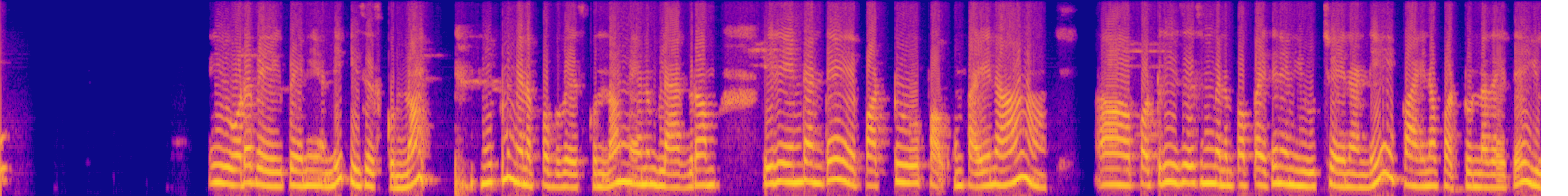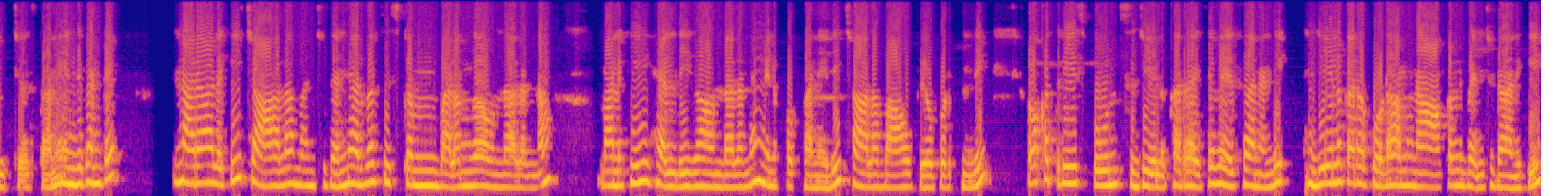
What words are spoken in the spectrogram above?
ఇవి కూడా వేగిపోయినాయండి తీసేసుకుందాం. ఇప్పుడు మినపప్పు వేసుకుందాం. నేను బ్లాక్ గ్రామ్ ఇది ఏంటంటే పట్టు పైన పట్టు తీసేసిన మినపప్పు అయితే నేను యూజ్ చేయనండి. పైన పట్టు ఉన్నదైతే యూజ్ చేస్తాను. ఎందుకంటే నరాలకి చాలా మంచిదండి నర్వస్ సిస్టమ్ బలంగా ఉండాలన్నా మనకి హెల్దీగా ఉండాలన్నా మినపప్పు అనేది చాలా బాగా ఉపయోగపడుతుంది. ఒక త్రీ స్పూన్స్ జీలకర్ర అయితే వేసానండి. జీలకర్ర కూడా మన ఆకలిని పెంచడానికి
